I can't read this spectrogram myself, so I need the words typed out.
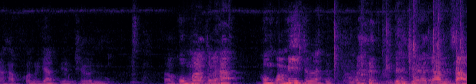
นะครับขออนุญาตเรียนเชิญคมมากใช่ไหมฮะคมกว่ามีดใช่ไหมเรียนเชิญอาจารย์สาว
